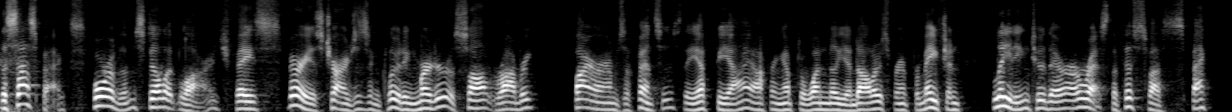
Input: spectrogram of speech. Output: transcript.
The suspects, four of them still at large, face various charges, including murder, assault, robbery, firearms offenses, the FBI offering up to $1 million for information leading to their arrest. The fifth suspect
